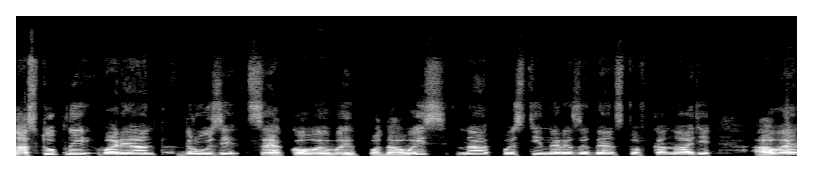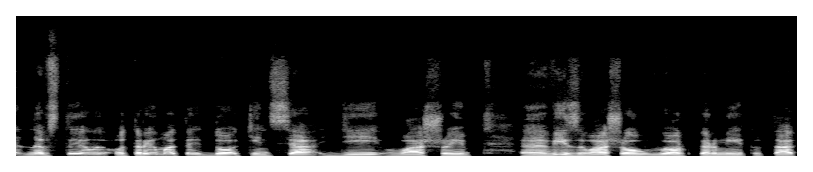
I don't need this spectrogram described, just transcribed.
Наступний варіант, друзі, це коли ви подались на постійне резидентство в Канаді, але не встигли отримати до кінця дії вашої е, візи, вашого work permit, Так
